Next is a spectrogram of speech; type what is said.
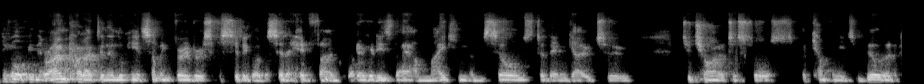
developing their own product and they're looking at something very very specific, like a set of headphones, whatever it is they are making themselves to then go to to China to source a company to build it.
